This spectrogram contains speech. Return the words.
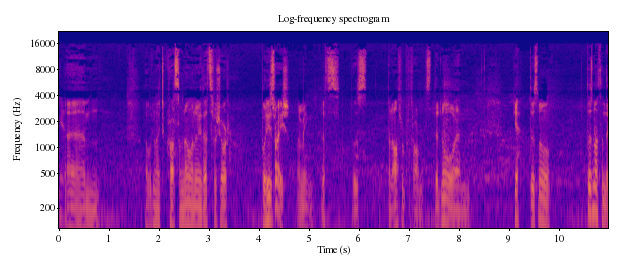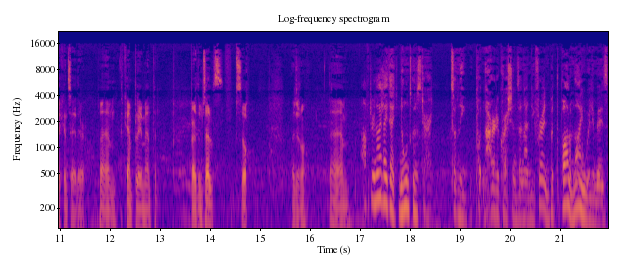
Yeah. Um, I wouldn't like to cross him now, anyway, that's for sure. But he's right. I mean, that's was an awful performance. There's no, um, yeah, there's no there's nothing they can say there. Um, they can't blame anything by themselves. So, I don't know. Um, After a night like that, no one's going to start suddenly putting harder questions on Andy Friend. But the bottom line, William, is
